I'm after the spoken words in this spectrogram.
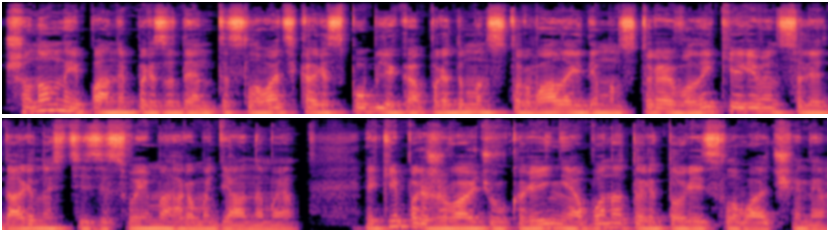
Шановний пане президенте, Словацька Республіка продемонструвала і демонструє великий рівень солідарності зі своїми громадянами, які проживають в Україні або на території Словаччини.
